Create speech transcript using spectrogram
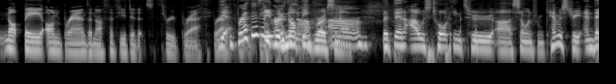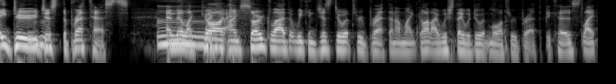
not be on brand enough if you did it through breath. Breath, Yeah. Breath isn't it gross would not enough. be gross Um, enough. But then I was talking to uh, someone from chemistry, and they do Mm-hmm. just the breath tests. And they're like, God, Okay. I'm so glad that we can just do it through breath. And I'm like, God, I wish they would do it more through breath because, like,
